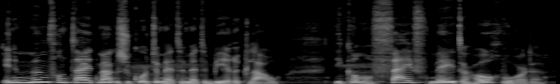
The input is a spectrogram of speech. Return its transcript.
In een mum van tijd maken ze korte metten met de berenklauw. Die kan wel vijf meter hoog worden.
